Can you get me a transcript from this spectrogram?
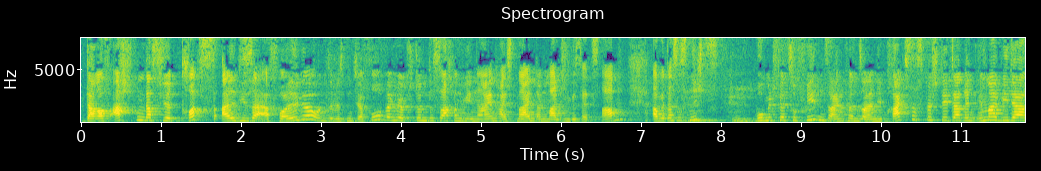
darauf achten, dass wir trotz all dieser Erfolge, und wir sind ja froh, wenn wir bestimmte Sachen wie Nein heißt Nein dann mal im Gesetz haben, aber das ist nichts, womit wir zufrieden sein können, sondern die Praxis besteht darin, immer wieder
